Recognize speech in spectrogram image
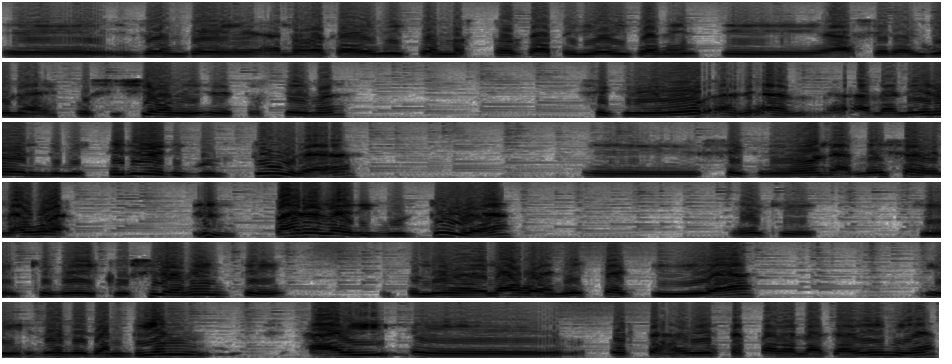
eh, donde a los académicos nos toca periódicamente hacer algunas exposiciones de estos temas. Se creó al, alero del Ministerio de Agricultura, eh, se creó la Mesa del Agua para la Agricultura, que, que, ve exclusivamente el problema del agua en esta actividad, eh, donde también hay puertas abiertas para la academia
